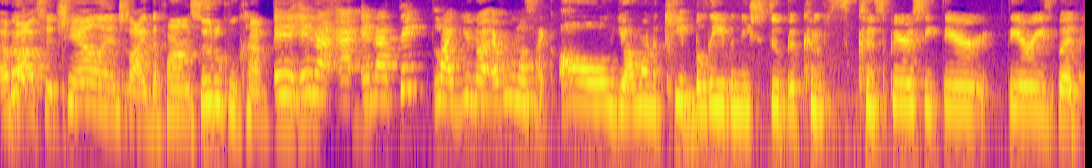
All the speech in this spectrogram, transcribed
about to challenge like the pharmaceutical company And, and I I- and I think like you know everyone's like oh y'all want to keep believing these stupid cons- conspiracy theory theories but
